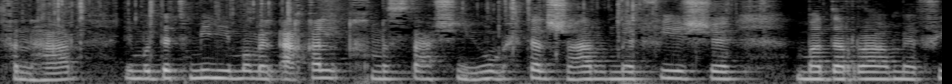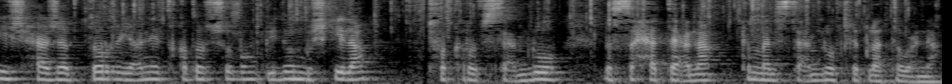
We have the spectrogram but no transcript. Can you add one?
في النهار لمدة مينيموم الأقل 15 يوم. حتى الشهر ما فيش مضرة ما فيش حاجة تضر. يعني تقدروا تشربوه بدون مشكلة. تفكروا تستعملوه للصحة تاعنا كما نستعملوه في البلاطو تاعنا.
